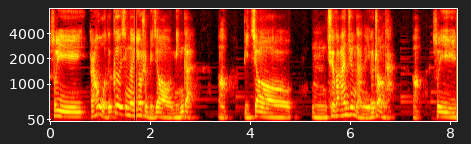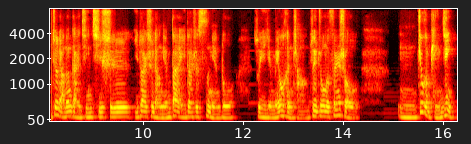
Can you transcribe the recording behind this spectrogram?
所以，然后我的个性呢，又是比较敏感啊，比较。嗯，缺乏安全感的一个状态啊，所以这两段感情其实一段是两年半，一段是四年多，所以也没有很长。最终的分手，嗯，就很平静，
